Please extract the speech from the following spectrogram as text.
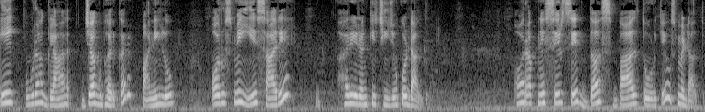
एक पूरा ग्लास जग भर कर पानी लो और उसमें ये सारे हरे रंग की चीज़ों को डाल दो और अपने सिर से दस बाल तोड़ के उसमें डाल दो।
